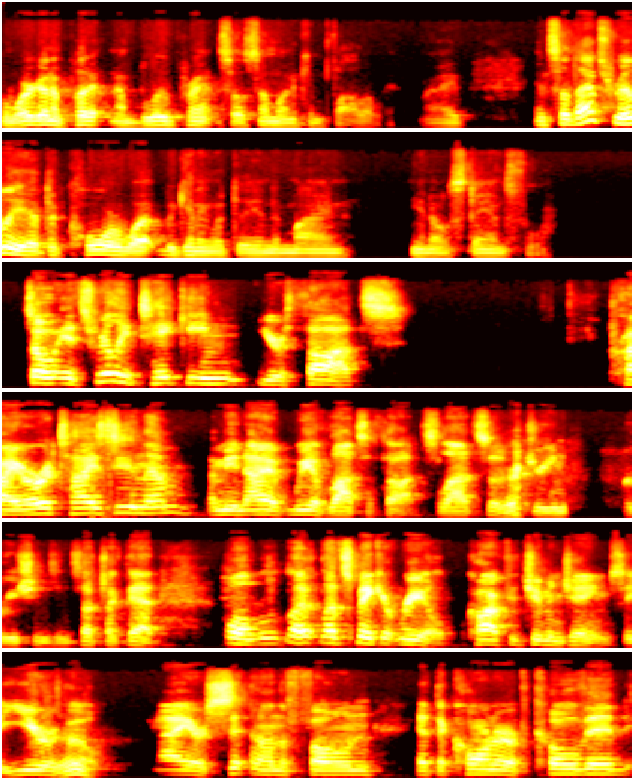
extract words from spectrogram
and we're going to put it in a blueprint so someone can follow it right? And so that's really at the core what beginning with the end in mind you know stands for. So it's really taking your thoughts prioritizing them. I mean i we have lots of thoughts lots of sure. dreams aspirations and such like that. Well let, us make it real. Coffee jim and james. A year sure. ago i are sitting on the phone at the corner of covid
